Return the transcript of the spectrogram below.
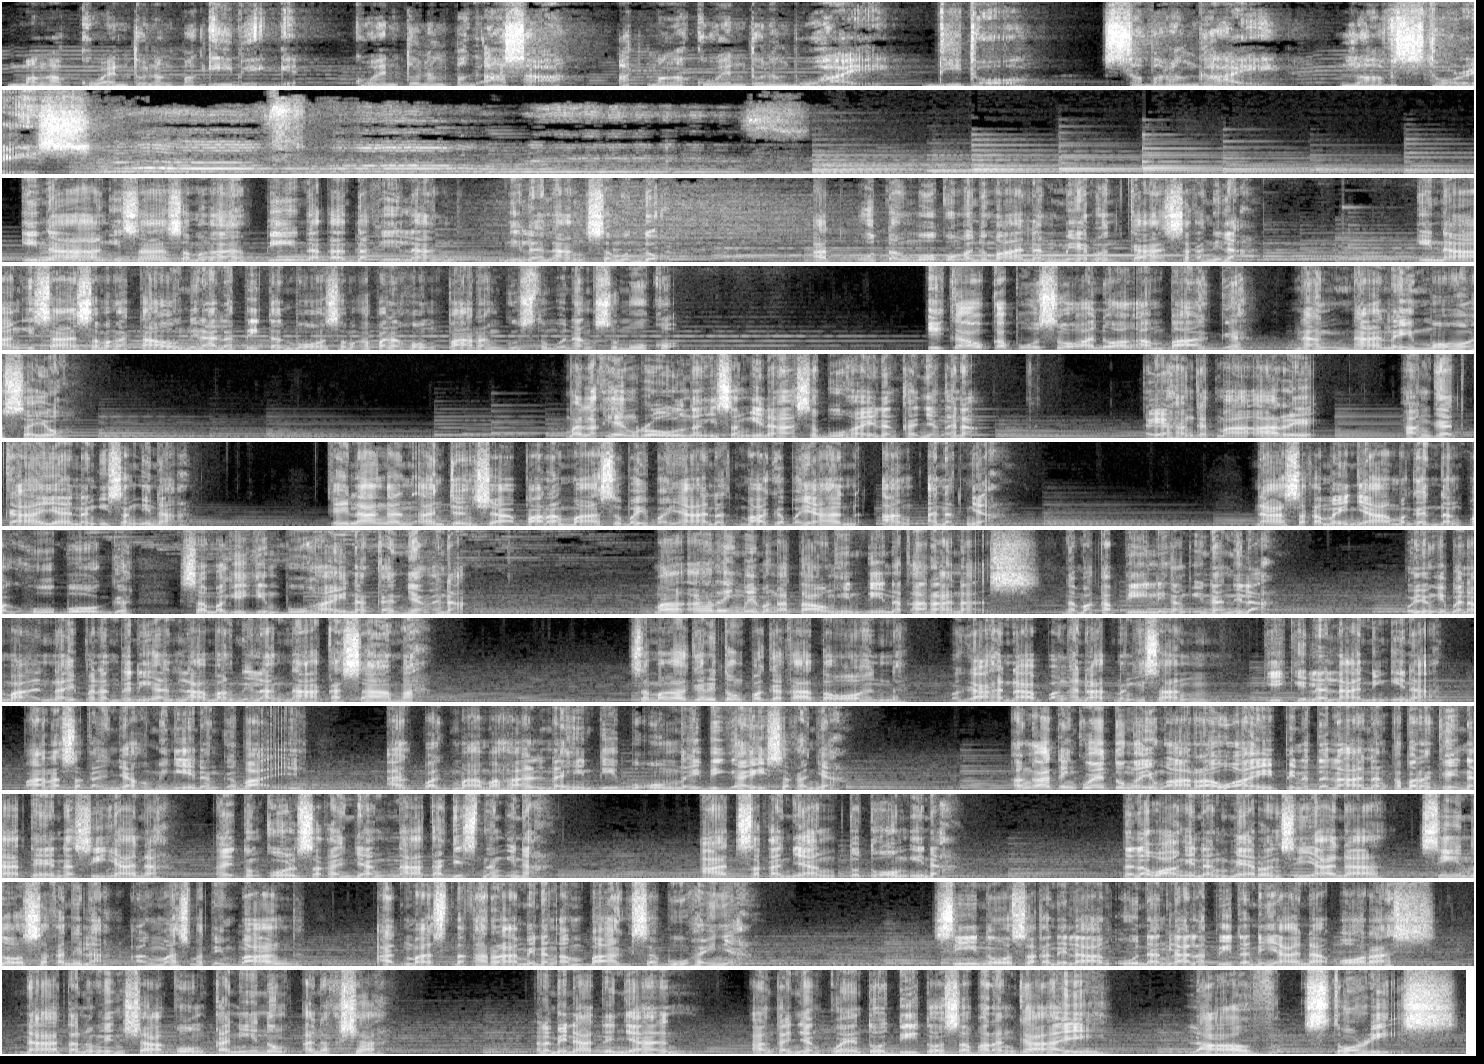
Mga kwento ng pag-ibig, kwento ng pag-asa at mga kwento ng buhay dito sa Barangay Love Stories. Love Stories. Ina ang isa sa mga pinakadakilang nilalang sa mundo. At utang mo kung anuman ang meron ka sa kanila. Ina ang isa sa mga taong nilalapitan mo sa mga panahong parang gusto mo nang sumuko. Ikaw kapuso ano ang ambag ng nanay mo sa iyo? Malaki ang role ng isang ina sa buhay ng kanyang anak. Kaya hanggat maaari, hanggat kaya ng isang ina, kailangan andyan siya para masubaybayan at magabayan ang anak niya. Nasa kamay niya ang magandang paghubog sa magiging buhay ng kanyang anak. Maaaring may mga taong hindi nakaranas na makapiling ang ina nila o yung iba naman na ipanandalian lamang nilang nakasama. Sa mga ganitong pagkakataon, maghahanap ang anak ng isang kikilalaning ina para sa kanya humingi ng gabay at pagmamahal na hindi buong naibigay sa kanya. Ang ating kwento ngayong araw ay pinadala ng kabarangay natin na si Yana ay tungkol sa kanyang nakagis ng ina at sa kanyang totoong ina. Dalawa ang inang meron si Yana, sino sa kanila ang mas matimbang at mas nakarami ng ambag sa buhay niya. Sino sa kanila ang unang lalapitan ni Yana oras na tanungin siya kung kaninong anak siya Alamin natin yan ang kanyang kwento dito sa barangay Love Stories.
